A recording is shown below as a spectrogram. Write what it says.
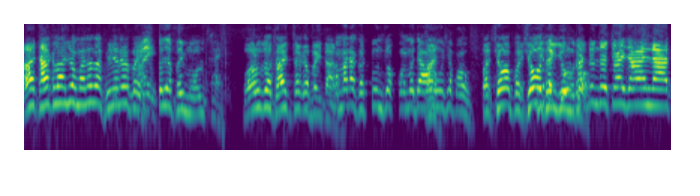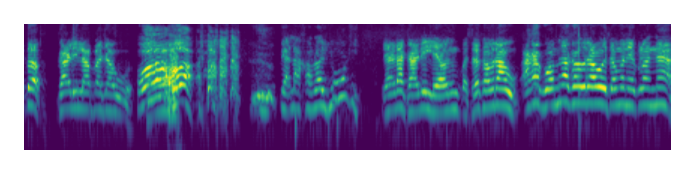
હા. થાક લાજો મને તો ફેરે ભાઈ. એટલે ભાઈ મોડું થાય. વાળું તો થાય જ છે કે ભાઈ તાર. અમારા ગટ્ટુન જો કોમ જ આવવાનું છે પાઉ પરસો પરસો થઈ ગયો હું તો. ગટ્ટુન તો ચોય જવાનું ના તો ગાડી લાબા જાવું ઓહો! પેલા ખવડાવજો કે. એડા ગાડી લેવાનું પછી ખવડાવું. આખા ગોમના ખવડાવું તમને એકલો ના.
